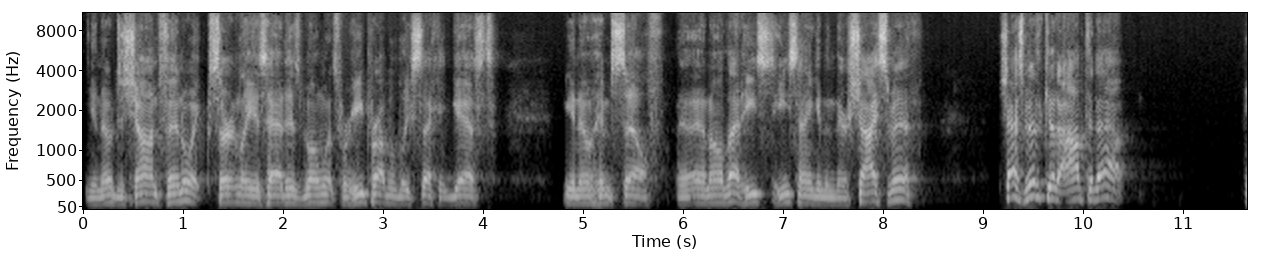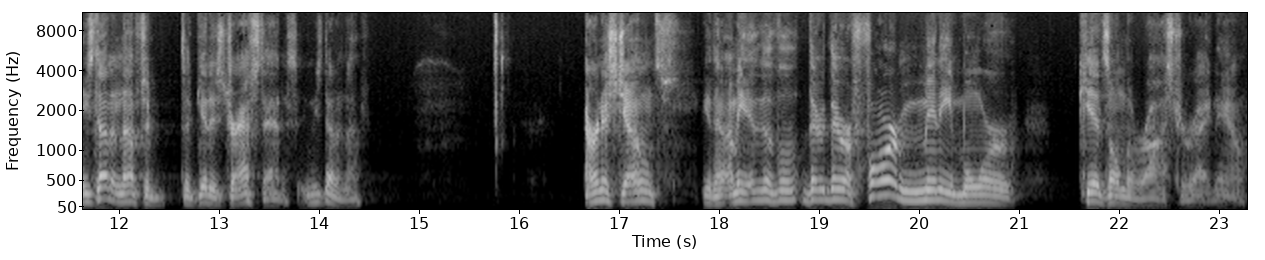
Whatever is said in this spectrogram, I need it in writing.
You know, Deshaun Fenwick certainly has had his moments where he probably second guessed, you know, himself and, and all that. He's he's hanging in there. Shi Smith, Shi Smith could have opted out. He's done enough to to get his draft status. He's done enough. Ernest Jones, you know, I mean, the, the, there there are far many more kids on the roster right now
